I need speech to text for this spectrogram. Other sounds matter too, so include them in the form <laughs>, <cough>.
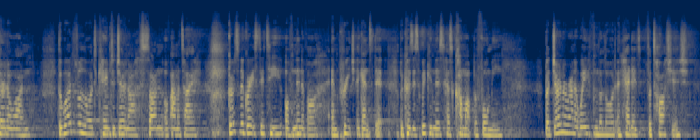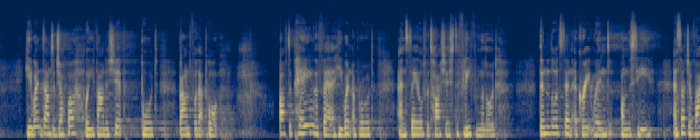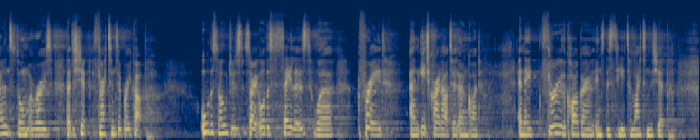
Jonah 1. The word of the Lord came to Jonah, son of Amittai Go to the great city of Nineveh and preach against it, because its wickedness has come up before me. But Jonah ran away from the Lord and headed for Tarshish. He went down to Joppa, where he found a ship board bound for that port. After paying the fare, he went abroad and sailed for Tarshish to flee from the Lord. Then the Lord sent a great wind on the sea, and such a violent storm arose that the ship threatened to break up. All the soldiers, sorry, all the sailors were afraid, and each cried out to his own God. And they threw the cargo into the sea to lighten the ship.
